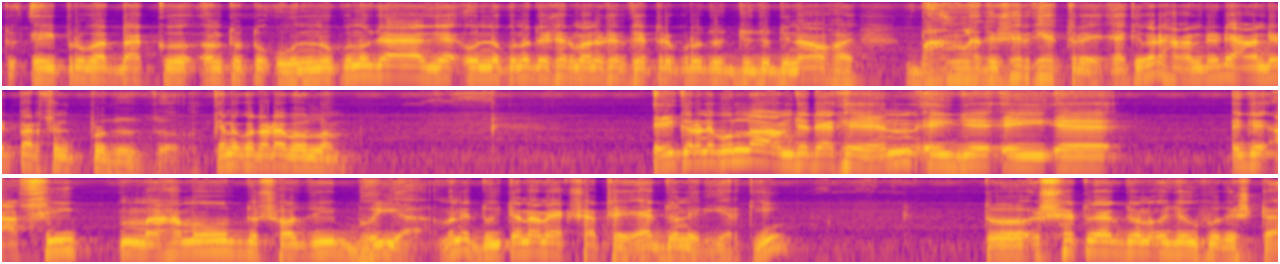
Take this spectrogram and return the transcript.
তো এই প্রবাদ বাক্য অন্তত অন্য কোনো জায়গায়, অন্য কোনো দেশের মানুষের ক্ষেত্রে প্রযোজ্য যদি নাও হয়, বাংলাদেশের ক্ষেত্রে একেবারে হান্ড্রেডে হান্ড্রেড পার্সেন্ট প্রযোজ্য। কেন কথাটা বললাম? এই কারণে বললাম যে দেখেন, এই যে, এই এই যে আসিফ মাহমুদ সজীব ভুইয়া মানে দুইটা নাম একসাথে, একজনেরই আর কি। তো সে তো একজন ওই যে উপদেষ্টা।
